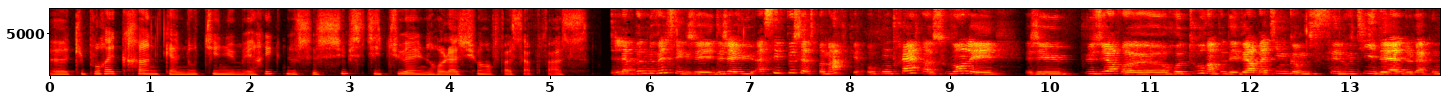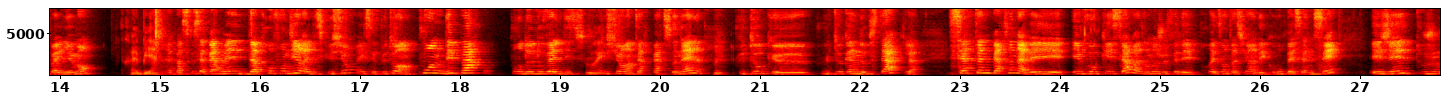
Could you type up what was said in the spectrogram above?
euh, qui pourraient craindre qu'un outil numérique ne se substitue à une relation en face à face? La bonne nouvelle, c'est que j'ai déjà eu assez peu cette remarque. Au contraire, souvent les... j'ai eu plusieurs euh, retours, un peu des verbatim comme c'est l'outil idéal de l'accompagnement. Très bien. Parce que ça permet d'approfondir la discussion et c'est plutôt un point de départ pour de nouvelles discussions interpersonnelles plutôt que plutôt qu'un obstacle. Certaines personnes avaient évoqué ça. Par exemple, je fais des présentations à des groupes SNC et j'ai toujours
